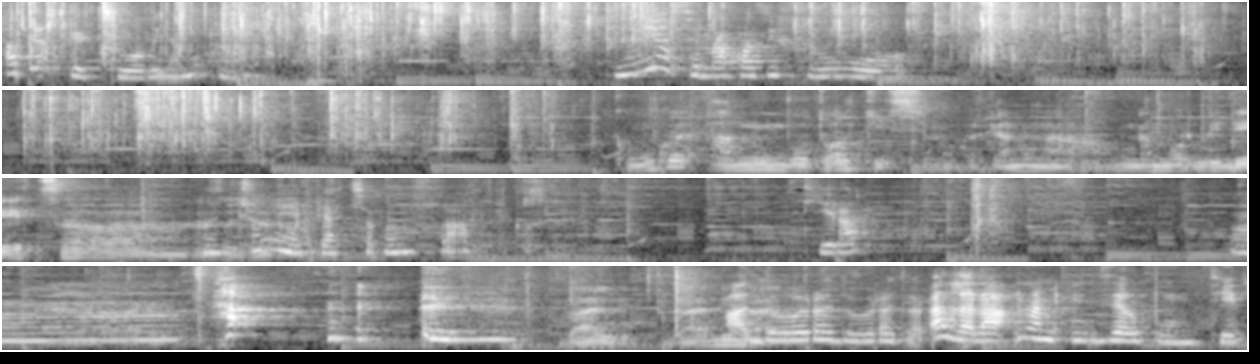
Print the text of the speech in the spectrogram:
Apri anche il tuo, vediamo com'è. Il mio sembra quasi fluo. Comunque hanno un voto altissimo perché hanno una, una morbidezza Anche a me piacciono un sacco. Sì. Tira. Mm. Belli, belli, belli. Adoro, adoro, adoro. Allora, no, zero punti.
